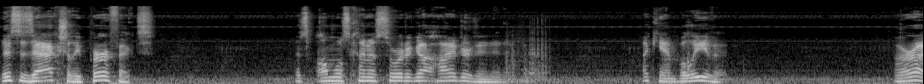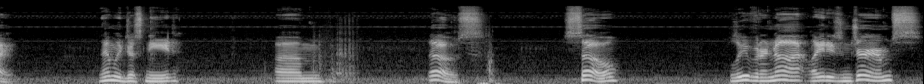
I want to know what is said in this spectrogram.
This is actually perfect. That's almost kind of sort of got hydrogen in it. I can't believe it. Alright. Then we just need, um, those. So, believe it or not, ladies and germs,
